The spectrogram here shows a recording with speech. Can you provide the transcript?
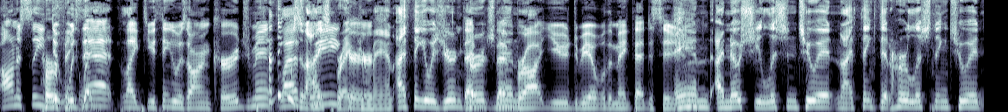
Honestly, d- was that like? Do you think it was our encouragement? I think it was last an icebreaker, man. I think it was your that- encouragement. that, brought you to be able to make that decision. And I know she listened to it, and I think that her listening to it,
